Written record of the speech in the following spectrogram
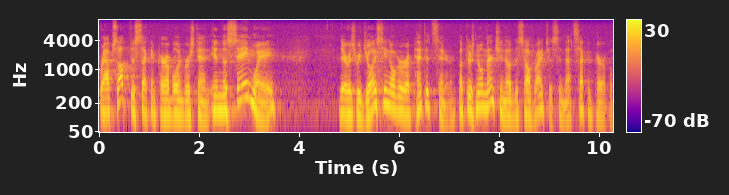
wraps up this second parable in verse 10. In the same way, there is rejoicing over a repentant sinner, but there's no mention of the self righteous in that second parable.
